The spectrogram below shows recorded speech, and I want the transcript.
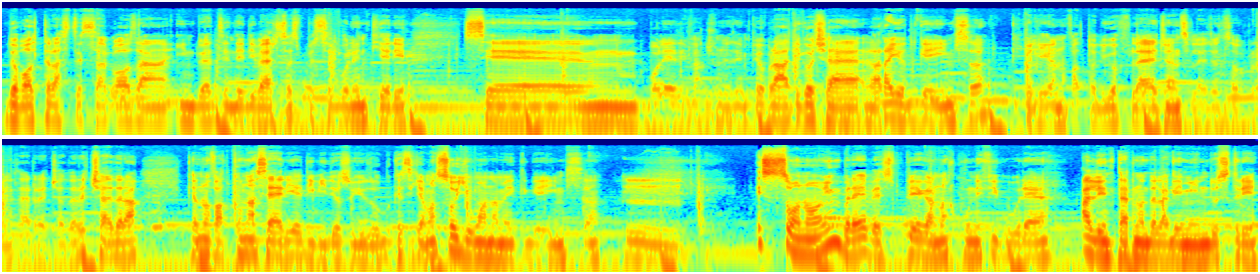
due volte la stessa cosa in due aziende diverse, spesso e volentieri. Se mm, volete, faccio un esempio pratico, c'è la Riot Games, quelli che hanno fatto League of Legends, Legends of Runeterra, eccetera, eccetera, che hanno fatto una serie di video su YouTube che si chiama So You Wanna Make Games Mm, e sono in breve spiegano alcune figure all'interno della game industry.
